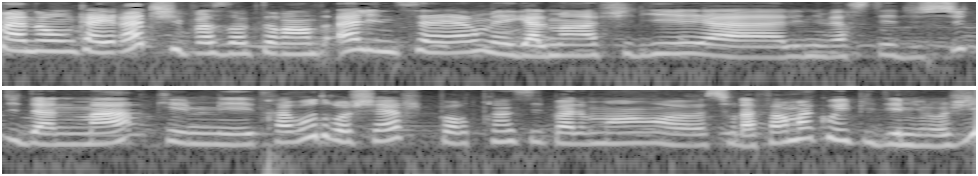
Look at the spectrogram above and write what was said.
Manon Kairat, je suis postdoctorante à l'INSERM, mais également affiliée à l'Université du Sud du Danemark et mes travaux de recherche portent principalement euh, sur la pharmacoépidémiologie.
